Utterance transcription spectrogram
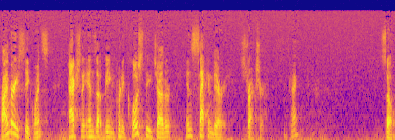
primary sequence actually ends up being pretty close to each other in secondary structure. Okay? So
